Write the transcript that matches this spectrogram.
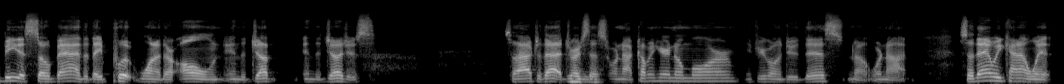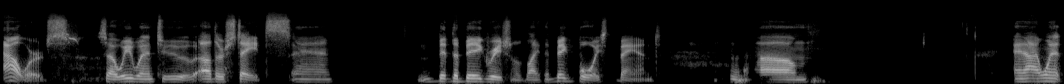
beat us so bad that they put one of their own in the judge in the judges. So after that, the judge Mm. says, "We're not coming here no more. If you're going to do this, no, we're not." So then we kind of went outwards. So we went to other states and the big regional, like the big boys band. Mm. Um, and I went.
